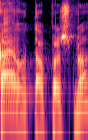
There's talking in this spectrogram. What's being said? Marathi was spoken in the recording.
काय होता प्रश्न?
